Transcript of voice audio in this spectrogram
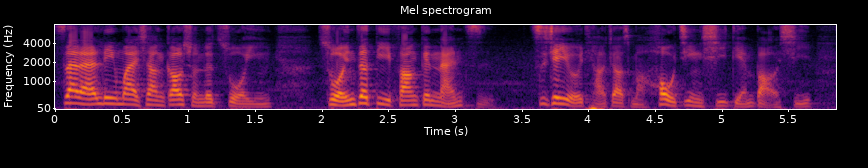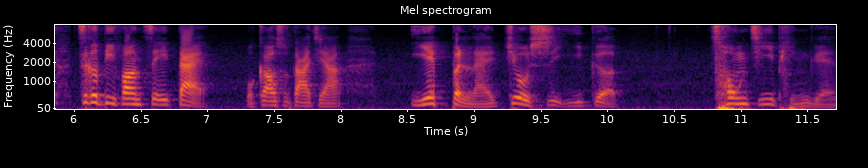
再来另外像高雄的左营，左营的地方跟楠梓之间有一条叫什么后劲溪、点宝溪，这个地方这一带，我告诉大家，也本来就是一个冲积平原。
